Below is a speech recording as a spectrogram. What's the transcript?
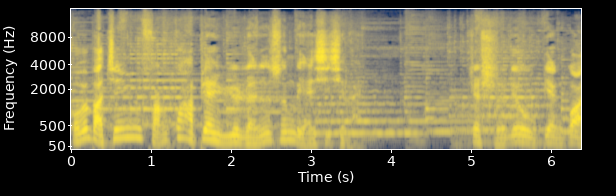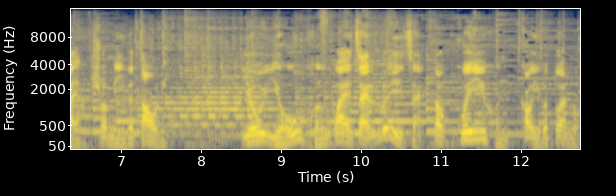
我们把金房卦变与人生联系起来，这十六变卦呀，说明一个道理：由游魂外在内在到归魂告一个段落，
